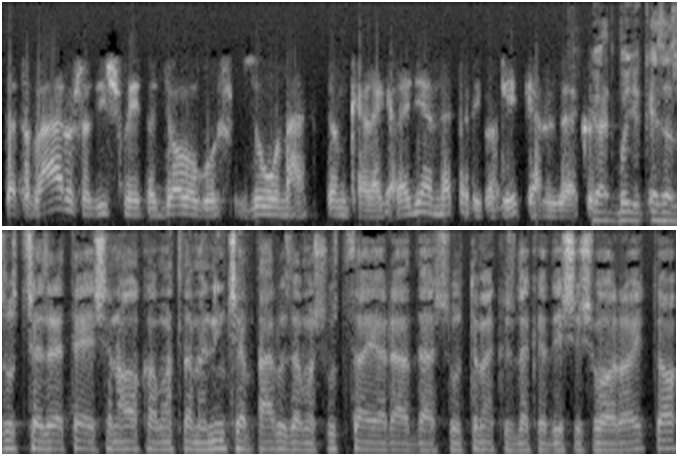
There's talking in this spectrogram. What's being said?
Tehát a város az ismét a gyalogos zónák tömkelege legyen, ne pedig a gépjárművel között. Hát mondjuk ez az utca ezre teljesen alkalmatlan, mert nincsen párhuzamos utcája, ráadásul tömegközlekedés is van rajta.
